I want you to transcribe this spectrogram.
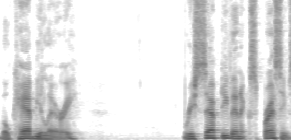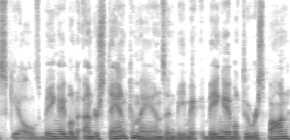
vocabulary, receptive and expressive skills, being able to understand commands and be, being able to respond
